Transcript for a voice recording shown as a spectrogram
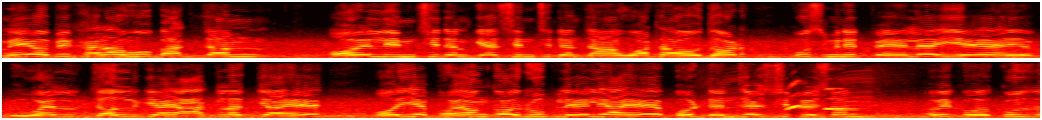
मैं अभी खड़ा हूँ Baghjan oil incident gas incident जहाँ हुआ था उधर। कुछ मिनट पहले ये वेल जल गया है, आग लग गया है और ये भयंकर रूप ले लिया है। बहुत डेंजरस सिचुएशन अभी कुछ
